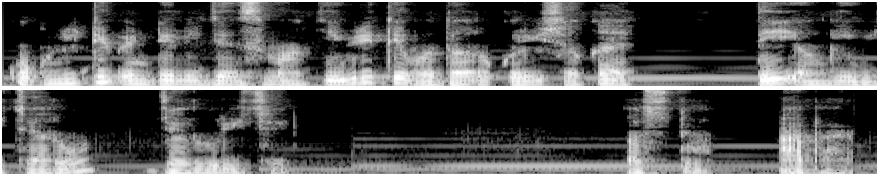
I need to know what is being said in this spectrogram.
કોગ્નિટિવ ઇન્ટેલિજન્સમાં કેવી રીતે વધારો કરી શકાય તે અંગે વિચારવું જરૂરી છે. અસ્તુ, આભાર.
